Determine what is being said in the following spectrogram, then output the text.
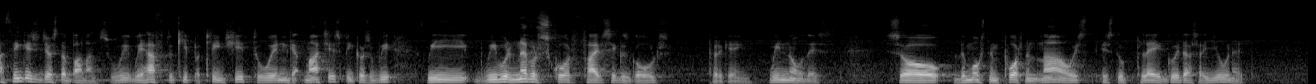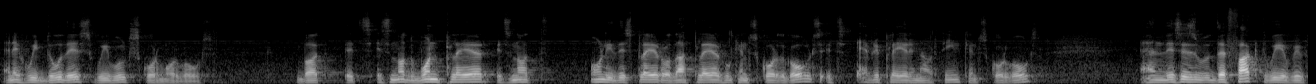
I, think it's just a balance. We, we have to keep a clean sheet to win matches because we, we, we will never score five, six goals per game. We know this. So the most important now is, is to play good as a unit and if we do this, we will score more goals. But it's, it's not one player, it's not only this player or that player who can score the goals. It's every player in our team can score goals. And this is the fact we, we've,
